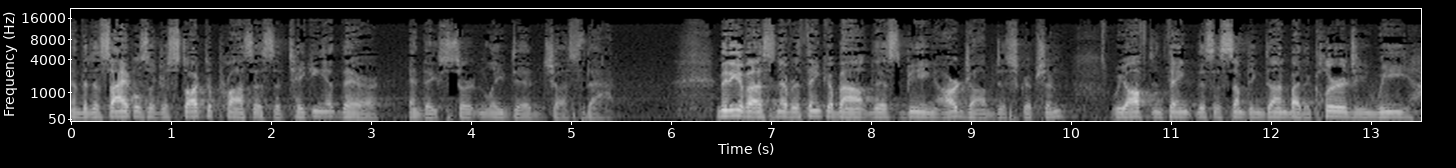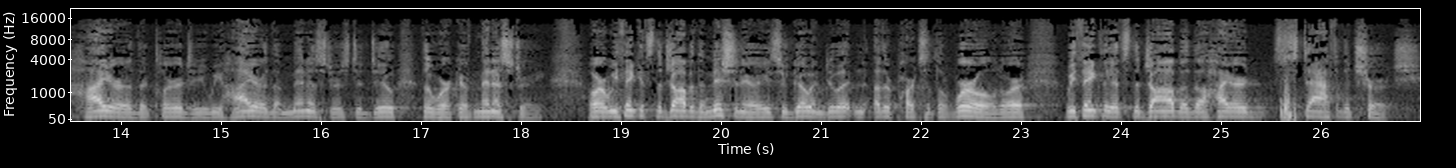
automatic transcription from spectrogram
And the disciples are to start the process of taking it there, and they certainly did just that. Many of us never think about this being our job description. We often think this is something done by the clergy. We hire the clergy, we hire the ministers to do the work of ministry. Or we think it's the job of the missionaries who go and do it in other parts of the world. Or we think that it's the job of the hired staff of the church.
